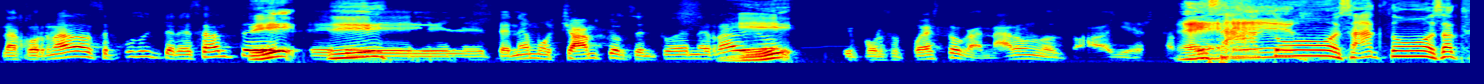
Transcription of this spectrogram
La jornada se puso interesante. Sí, eh, Tenemos Champions en TUDN Radio. Sí. Y por supuesto ganaron los Dodgers. también. Exacto, exacto, exacto.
